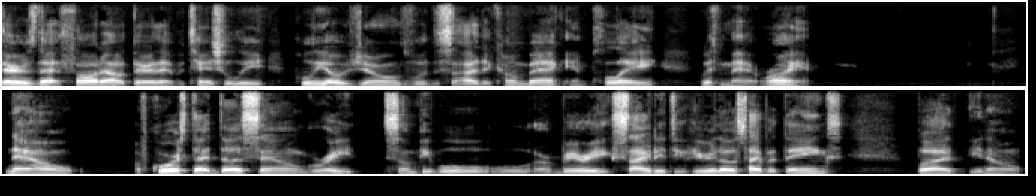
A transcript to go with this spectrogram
there's that thought out there that potentially Julio Jones would decide to come back and play with Matt Ryan. Now, of course, that does sound great. Some people will, are very excited to hear those type of things, but you know,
